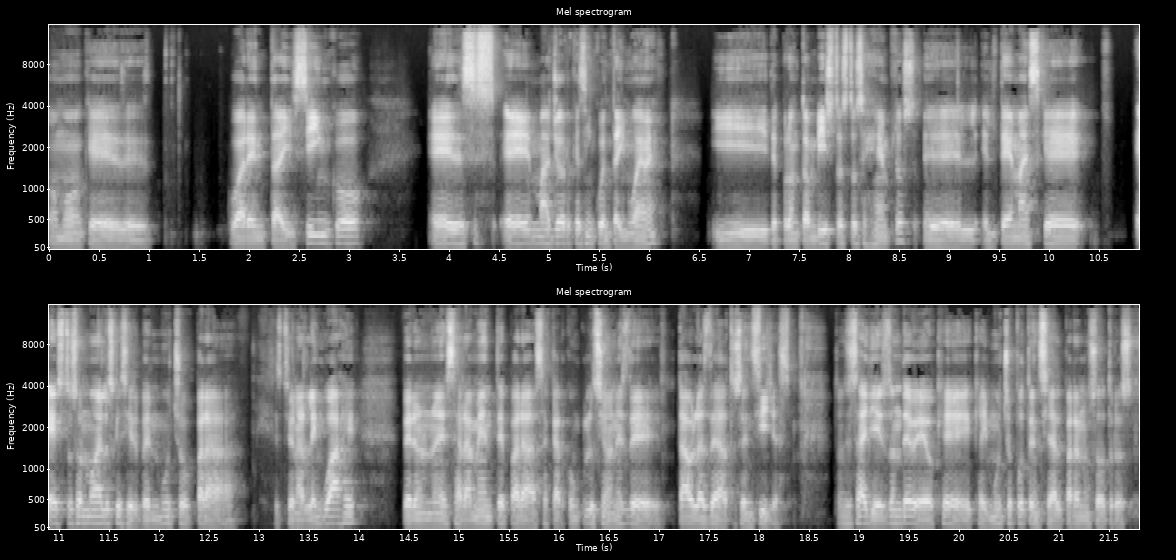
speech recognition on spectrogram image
como que 45 es mayor que 59 y de pronto han visto estos ejemplos. El, el, tema es que estos son modelos que sirven mucho para gestionar lenguaje, pero no necesariamente para sacar conclusiones de tablas de datos sencillas. Entonces allí es donde veo que, que hay mucho potencial para nosotros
